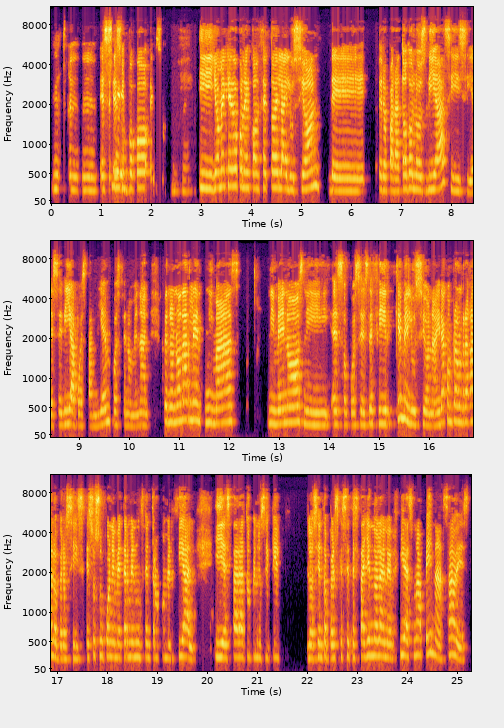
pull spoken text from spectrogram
mm, mm, mm, es, un poco eso. Y yo me quedo con el concepto de la ilusión de pero para todos los días y si ese día pues también, pues fenomenal. Pero no darle ni más ni menos, ni eso, pues es decir, ¿qué me ilusiona? Ir a comprar un regalo, pero si eso supone meterme en un centro comercial y estar a tope no sé qué, lo siento, pero es que se te está yendo la energía, es una pena, ¿sabes?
